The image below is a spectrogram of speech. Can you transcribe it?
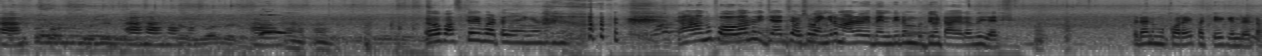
ആ. ആ ഓ ഫസ്റ്റ് ടൈം ആട്ടോ ഞാൻ ഇങ്ങനെ. ഞങ്ങളങ്ങ് പോകാമെന്ന് വിചാരിച്ചു പക്ഷെ ഭയങ്കര മഴ പെയ്ത് എന്തെങ്കിലും ബുദ്ധിമുട്ടായാലോ എന്ന് വിചാരിച്ചു. ഇവിടെ കുറേ പട്ടിയൊക്കെ ഉണ്ട് കേട്ടോ.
